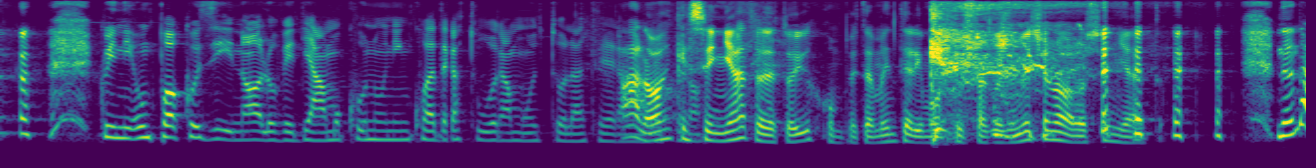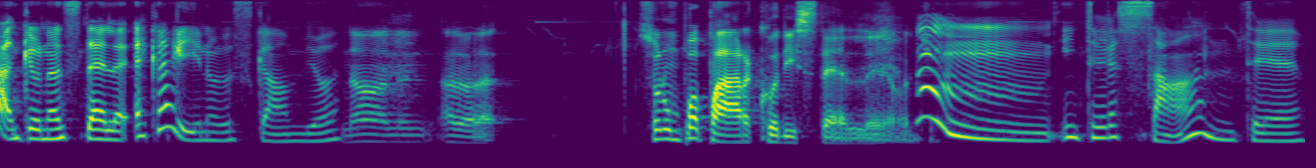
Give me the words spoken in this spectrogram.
quindi un po' così no lo vediamo con un'inquadratura molto laterale Ah, l'ho anche però. segnato, ho detto io ho completamente rimosso questa cosa, invece no, l'ho segnato. non ha anche una stella è carino lo scambio eh. No, non- allora, sono un po' parco di stelle oggi. Mm, interessante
